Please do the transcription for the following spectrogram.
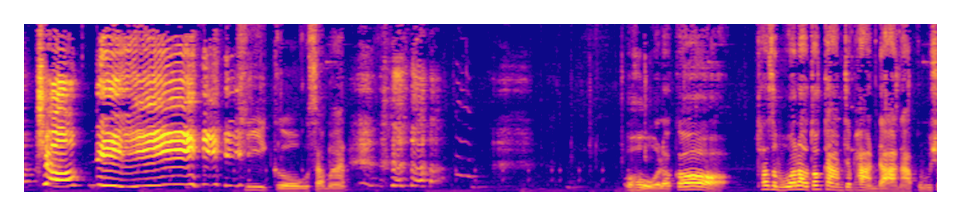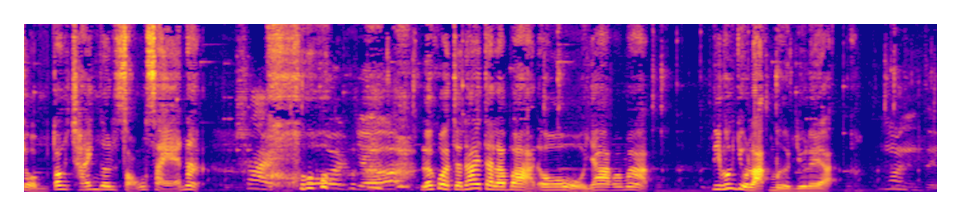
ตรโชคดีขี้โกงสมาร์ทโอ้โห แล้วก็ถ้าสมมติว่าเราต้องการจะผ่านด่านนะครับคุณผู้ชมต้องใช้เงินสองแสนอะใช่โคตรเยอะ แล้วกว่าจะได้แต่ละบาท โอ้โห ยากมากๆ นี่เพิ่งอยู่หลักหมื่นอยู่เลยอะนั่นสิ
